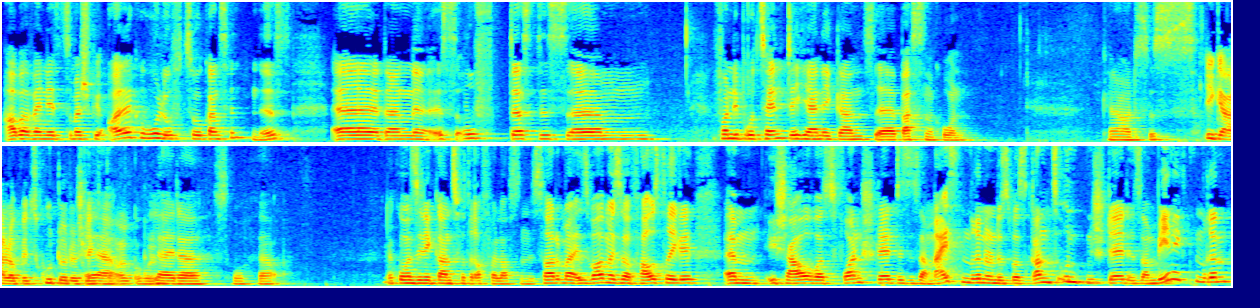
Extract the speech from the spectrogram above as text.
Aber wenn jetzt zum Beispiel Alkohol oft so ganz hinten ist, äh, dann ist oft, dass das ähm, von den Prozenten her nicht ganz äh, passen kann. Genau, das ist. Egal, ob jetzt gut oder schlechter ja, Alkohol. Leider so, ja. Da kann man sich nicht ganz drauf verlassen. Das hat mal, es war mal so eine Faustregel. Ähm, ich schaue, was vorne steht, das ist am meisten drin und das, was ganz unten steht, ist am wenigsten drin.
